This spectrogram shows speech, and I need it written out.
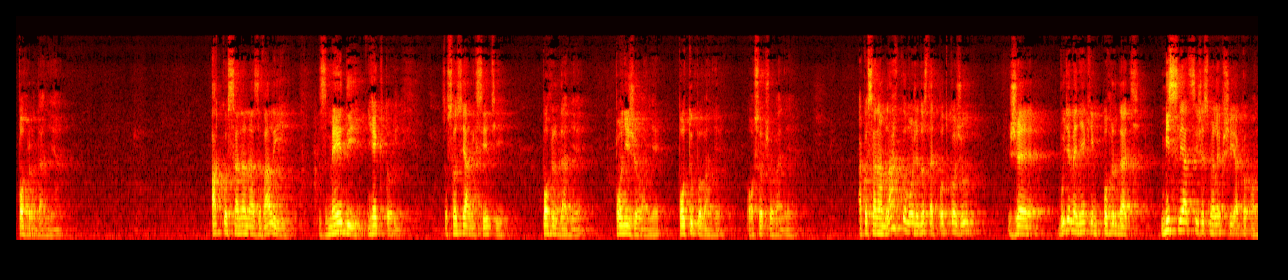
pohrdania ako sa na nás valí z médií niektorých, zo sociálnych sietí, pohrdanie, ponižovanie, potupovanie, osočovanie. Ako sa nám ľahko môže dostať pod kožu, že budeme niekým pohrdať, mysliať si, že sme lepší ako on.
